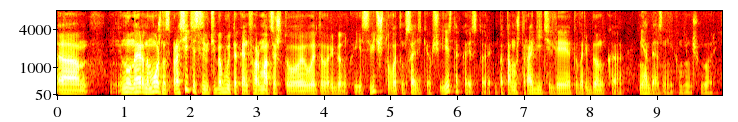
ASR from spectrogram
Ну, наверное, можно спросить, если у тебя будет такая информация, что у этого ребенка есть ВИЧ, что в этом садике вообще есть такая история, потому что родители этого ребенка не обязаны никому ничего говорить.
